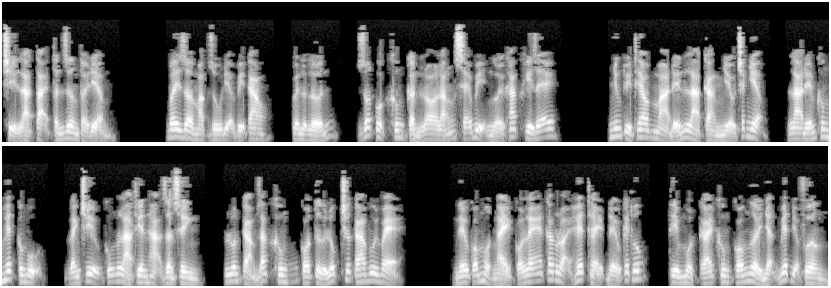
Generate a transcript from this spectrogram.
chỉ là tại tân dương thời điểm. Bây giờ mặc dù địa vị cao, quyền lực lớn, rốt cuộc không cần lo lắng sẽ bị người khác khi dễ. Nhưng tùy theo mà đến là càng nhiều trách nhiệm, là đến không hết công vụ, gánh chịu cũng là thiên hạ dân sinh, luôn cảm giác không có từ lúc trước cá vui vẻ. Nếu có một ngày có lẽ các loại hết thể đều kết thúc tìm một cái không có người nhận biết địa phương,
